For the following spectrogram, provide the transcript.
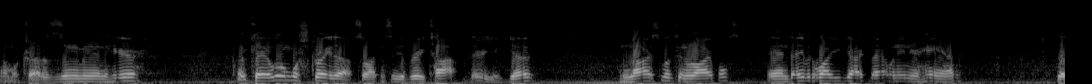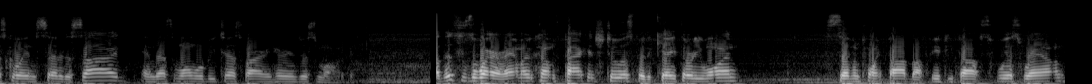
I'm going to try to zoom in here. Okay, a little more straight up so I can see the very top. There you go. Nice looking rifles. And David, while you got that one in your hand, Let's go ahead and set it aside, and that's the one we'll be test firing here in just a moment. This is the way our ammo comes packaged to us for the K31, 7.5 by 55 Swiss round.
